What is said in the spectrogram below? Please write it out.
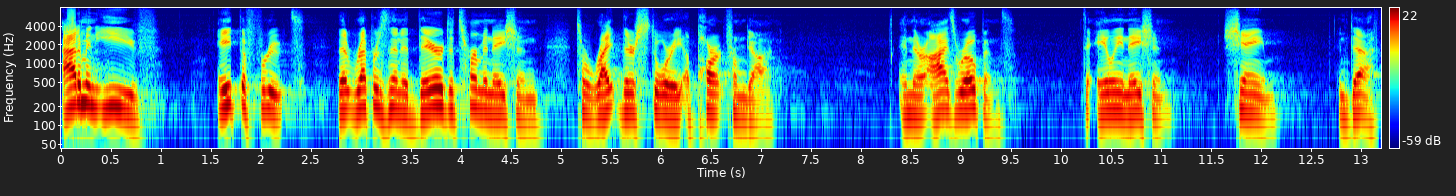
Adam and Eve ate the fruit that represented their determination to write their story apart from God. And their eyes were opened to alienation, shame, and death.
